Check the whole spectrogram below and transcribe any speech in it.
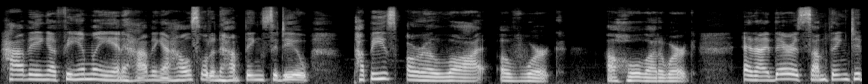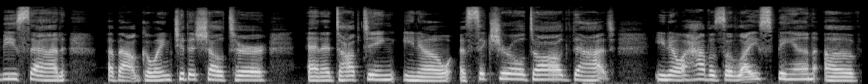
having a family and having a household and have things to do, puppies are a lot of work, a whole lot of work. And I, there is something to be said about going to the shelter and adopting, you know, a six year old dog that, you know, has a lifespan of,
